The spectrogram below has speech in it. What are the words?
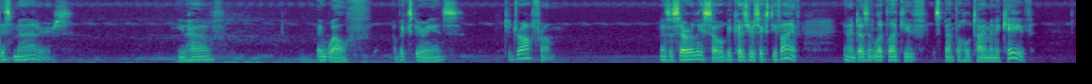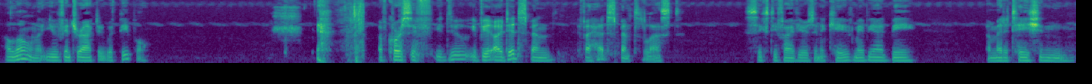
this matters. you have a wealth of experience to draw from. Necessarily so because you're 65 and it doesn't look like you've spent the whole time in a cave alone, that you've interacted with people. of course, if you do, if I did spend, if I had spent the last 65 years in a cave, maybe I'd be a meditation,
